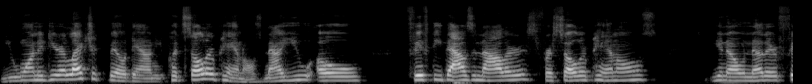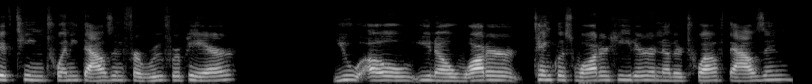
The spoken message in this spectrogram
You wanted your electric bill down, you put solar panels. Now you owe $50,000 for solar panels, you know, another 15, 20,000 for roof repair you owe you know water tankless water heater another 12,000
